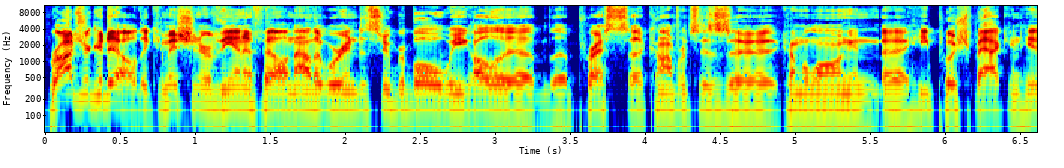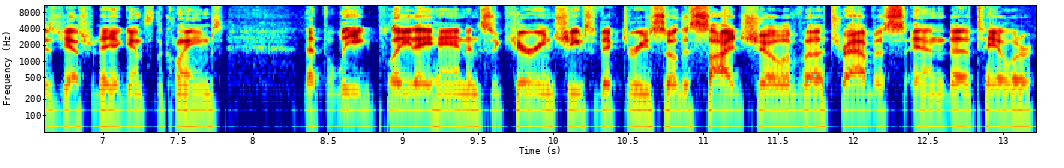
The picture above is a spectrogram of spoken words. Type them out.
Roger Goodell, the commissioner of the NFL. Now that we're into Super Bowl week, all the, the press uh, conferences uh, come along, and uh, he pushed back in his yesterday against the claims that the league played a hand in securing Chiefs' victories. So the sideshow of uh, Travis and uh, Taylor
